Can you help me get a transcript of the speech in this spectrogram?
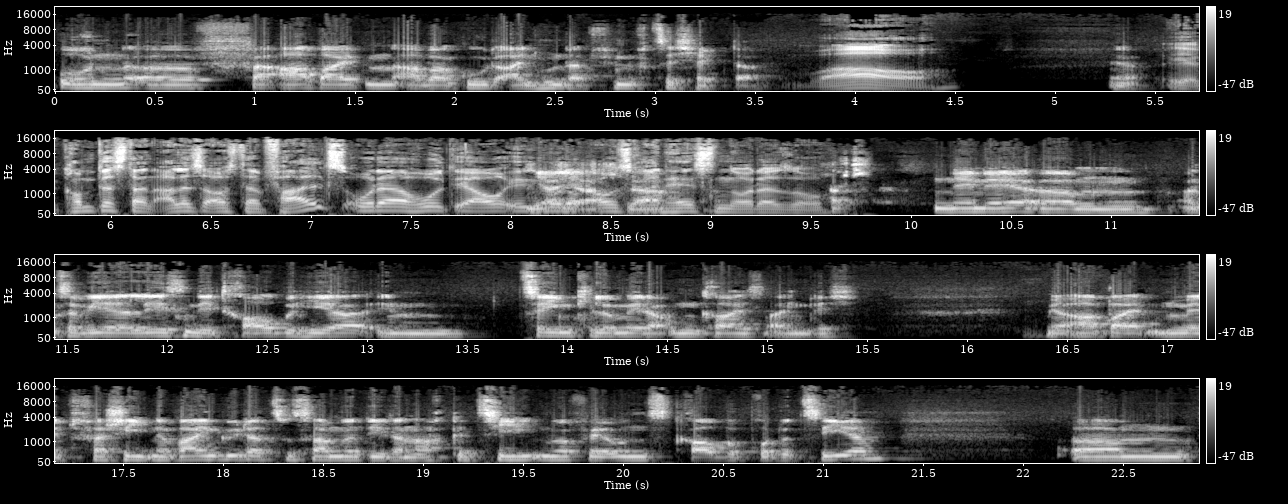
und äh, verarbeiten aber gut 150 Hektar. Wow. Ja. Kommt das dann alles aus der Pfalz oder holt ihr auch irgendwo Ja, ja, aus klar. Rheinhessen oder so? Nee, nee, ähm, also wir lesen die Traube hier in 10 Kilometer Umkreis eigentlich. Wir arbeiten mit verschiedenen Weingütern zusammen, die danach gezielt nur für uns Traube produzieren. Ähm,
